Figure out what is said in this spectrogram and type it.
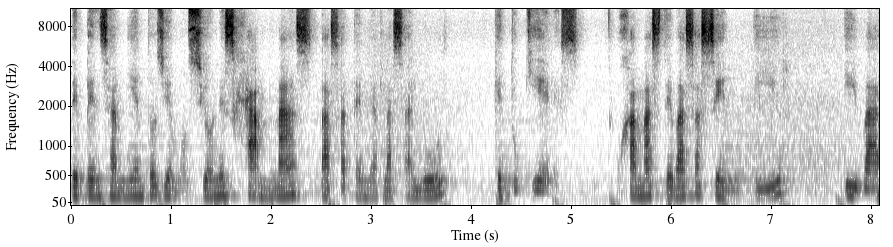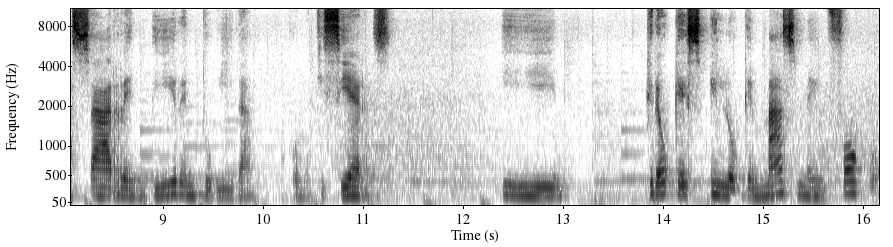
de pensamientos y emociones, jamás vas a tener la salud que tú quieres. Jamás te vas a sentir y vas a rendir en tu vida como quisieras. Y creo que es en lo que más me enfoco,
